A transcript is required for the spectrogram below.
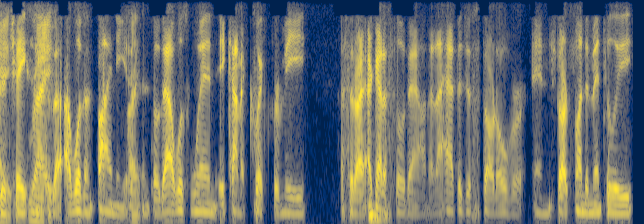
you're chasing right. because I, I wasn't finding it, Right. and so that was when it kind of clicked for me. I said, all right, I got to slow down, and I had to just start over and start fundamentally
